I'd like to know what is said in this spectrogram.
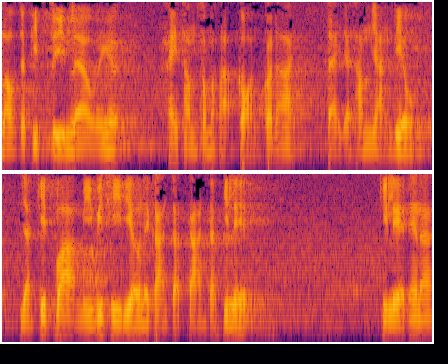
เราจะผิดศีลแล้วอย่างเงี้ยให้ทำสมถะก่อนก็ได้ แต่อย่าทำอย่างเดียว อย่าคิดว่ามีวิธีเดียวในการจัดการกับกิเลสกิเลสเนี่ยนะ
